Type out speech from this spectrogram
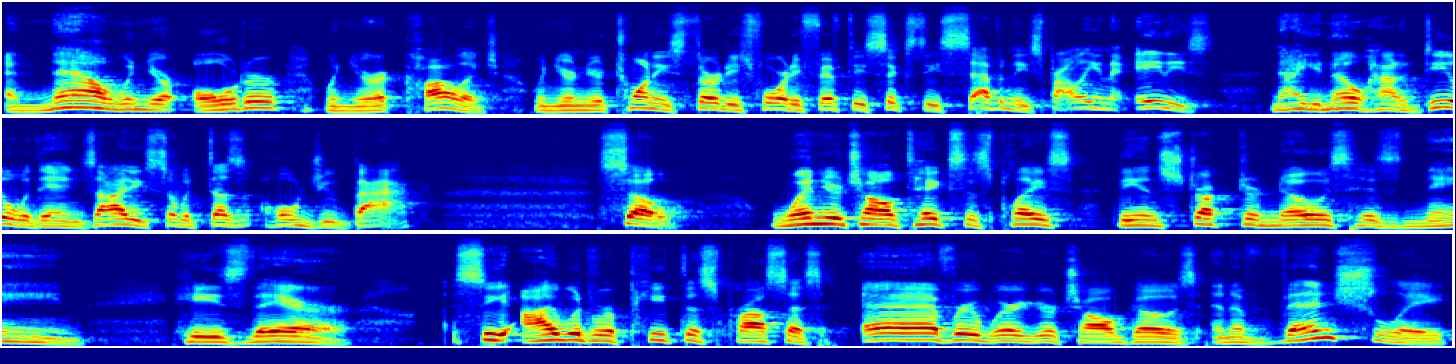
And now, when you're older, when you're at college, when you're in your 20s, 30s, 40s, 50s, 60s, 70s, probably in the 80s, now you know how to deal with the anxiety so it doesn't hold you back. So, when your child takes his place, the instructor knows his name. He's there. See, I would repeat this process everywhere your child goes, and eventually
